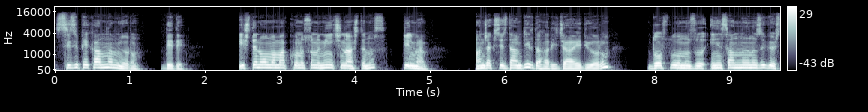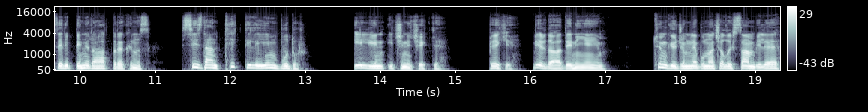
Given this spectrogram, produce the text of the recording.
sizi pek anlamıyorum.'' dedi. ''İşten olmamak konusunu niçin açtınız, bilmem. Ancak sizden bir daha rica ediyorum, dostluğunuzu, insanlığınızı gösterip beni rahat bırakınız.'' Sizden tek dileğim budur. İlyin içini çekti. Peki, bir daha deneyeyim. Tüm gücümle buna çalışsam bile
